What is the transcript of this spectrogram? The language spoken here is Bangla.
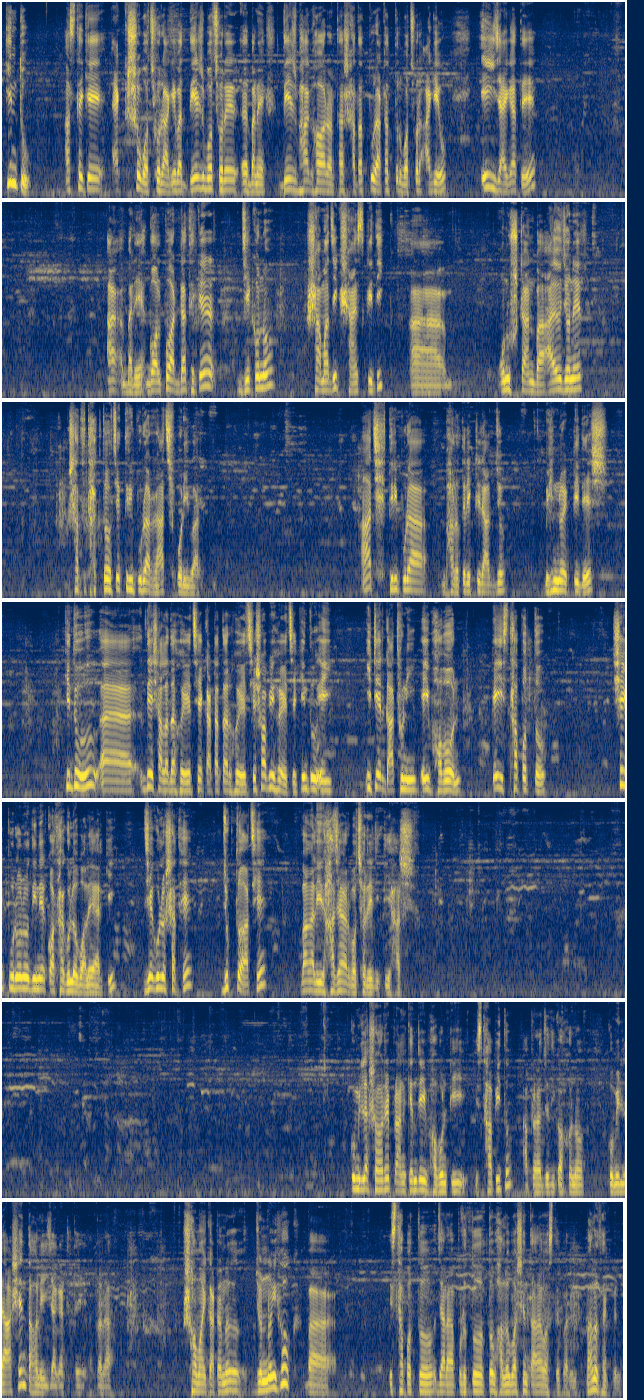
কিন্তু, আজ থেকে একশো বছর আগে বা দেশ বছরের মানে দেশ ভাগ হওয়ার অর্থাৎ সাতাত্তর, আটাত্তর বছর আগেও, এই জায়গাতে মানে গল্প আড্ডা থেকে যে কোনো সামাজিক, সাংস্কৃতিক অনুষ্ঠান বা আয়োজনের সাথে থাকতে হচ্ছে ত্রিপুরার রাজ পরিবার। আজ ত্রিপুরা ভারতের একটি রাজ্য, ভিন্ন একটি দেশ। কিন্তু দেশ আলাদা হয়েছে, কাটাতার হয়েছে, সবই হয়েছে। কিন্তু এই ইটের গাঁথুনি, এই ভবন, এই স্থাপত্য, সেই পুরনো দিনের কথাগুলো বলে আর কি, যেগুলোর সাথে যুক্ত আছে বাঙালির হাজার বছরের ইতিহাস। কুমিল্লা শহরের প্রাণকেন্দ্রে এই ভবনটি স্থাপিত। আপনারা যদি কখনও কুমিল্লা আসেন, তাহলে এই জায়গাটিতে আপনারা সময় কাটানোর জন্যই হোক বা স্থাপত্য যারা প্রত্যত্ত ভালোবাসেন, তারাও আসতে পারেন। ভালো থাকবেন।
